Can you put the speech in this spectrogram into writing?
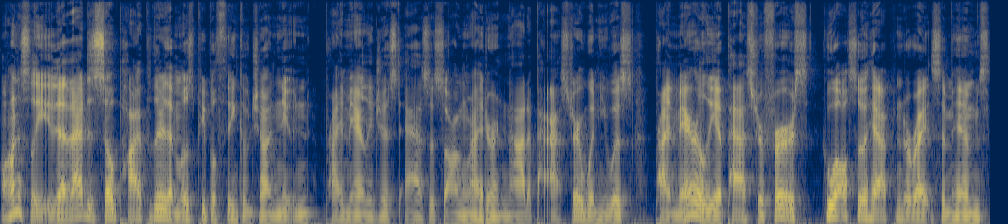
honestly that that is so popular that most people think of John Newton primarily just as a songwriter and not a pastor when he was primarily a pastor first, who also happened to write some hymns.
